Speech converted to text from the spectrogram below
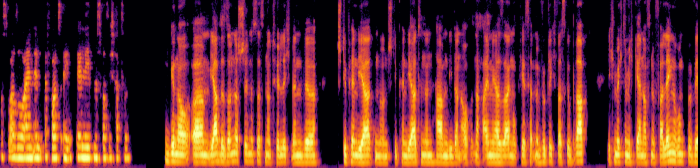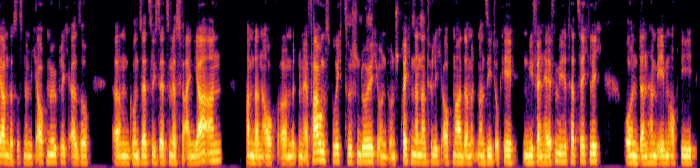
Das war so ein Erfolgserlebnis, was ich hatte. Genau, ähm, ja, besonders schön ist das natürlich, wenn wir Stipendiaten und Stipendiatinnen haben, die dann auch nach einem Jahr sagen, okay, es hat mir wirklich was gebracht. Ich möchte mich gerne auf eine Verlängerung bewerben. Das ist nämlich auch möglich. Also ähm, grundsätzlich setzen wir es für ein Jahr an, haben dann auch äh, mit einem Erfahrungsbericht zwischendurch und, und sprechen dann natürlich auch mal, damit man sieht, okay, inwiefern helfen wir hier tatsächlich. Und dann haben eben auch die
